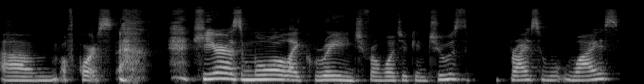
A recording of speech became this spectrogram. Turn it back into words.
Um, of course, here is more like range from what you can choose price wise.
